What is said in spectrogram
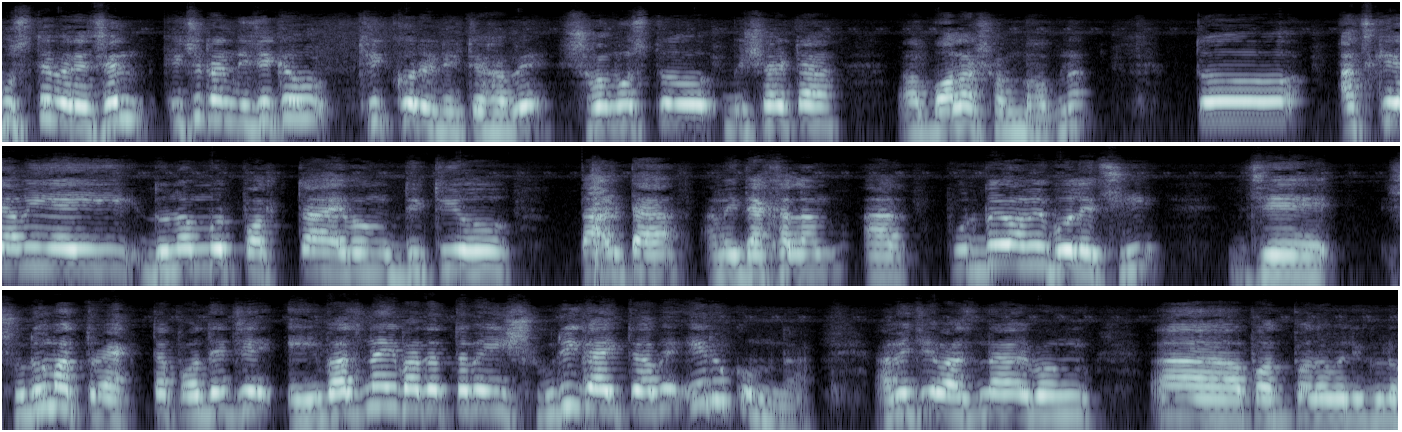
বুঝতে পেরেছেন, কিছুটা নিজেকেও ঠিক করে নিতে হবে। সমস্ত বিষয়টা বলা সম্ভব না। তো আজকে আমি এই দু নম্বর পদটা এবং দ্বিতীয় তালটা আমি দেখালাম। আর পূর্বেও আমি বলেছি যে, শুধুমাত্র একটা পদে যে এই বাজনাই বাজাতে হবে, এই সুরই গাইতে হবে, এরকম না। আমি যে বাজনা এবং পদ পদাবলীগুলো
